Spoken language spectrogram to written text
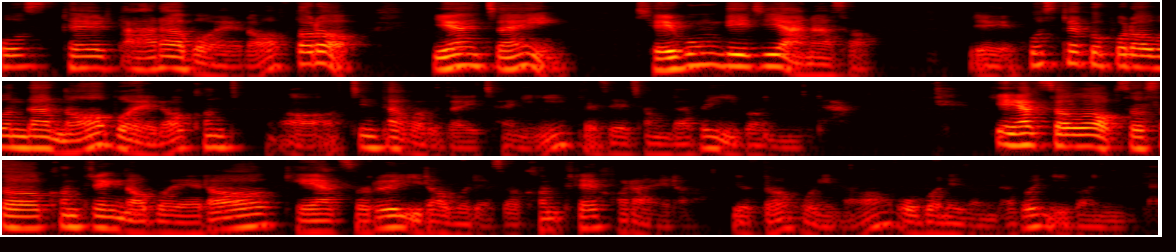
호스텔 따라버해라. 떨어 예한짜인 제공되지 않아서 예, 호스텔 쿠프러 본다. 컨, 어, 찐따거르다 이 차니. 그래서 정답은 2번입니다. 계약서가 없어서 컨트랙 넣어버해라. 계약서를 잃어버려서 컨트랙 허라해라. 요더 호이너. 5번의 정답은 2번입니다.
